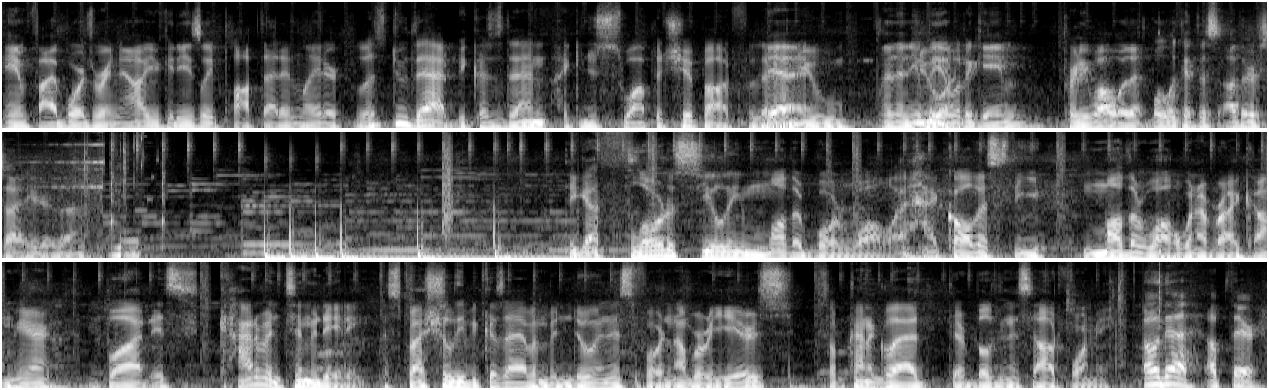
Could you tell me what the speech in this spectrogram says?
AM5 boards right now, you could easily plop that in later. Let's do that because then I can just swap the chip out for that Yeah, new. and then you'll be able one. to game pretty well with it. We'll look at this other side here then. They got floor to ceiling motherboard wall. I call this the mother wall whenever I come here, but it's kind of intimidating, especially because I haven't been doing this for a number of years. So I'm kind of glad they're building this out for me. Oh, yeah, up there,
